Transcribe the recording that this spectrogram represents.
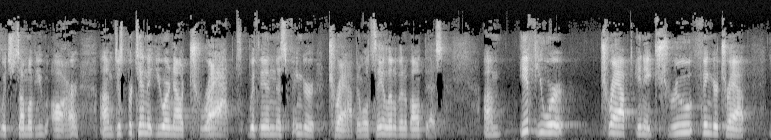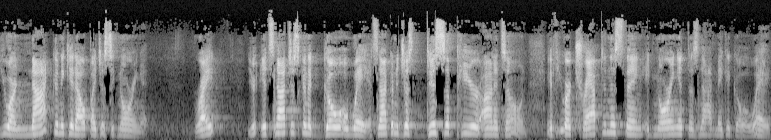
which some of you are. Um, just pretend that you are now trapped within this finger trap. And we'll say a little bit about this. Um, if you were trapped in a true finger trap, you are not going to get out by just ignoring it, right? It's not just going to go away. It's not going to just disappear on its own. If you are trapped in this thing, ignoring it does not make it go away.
